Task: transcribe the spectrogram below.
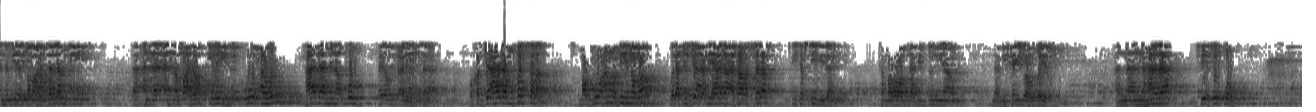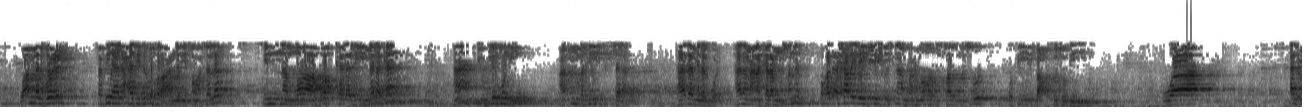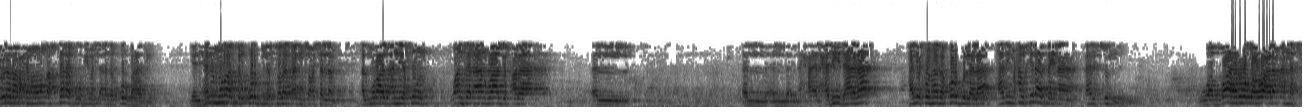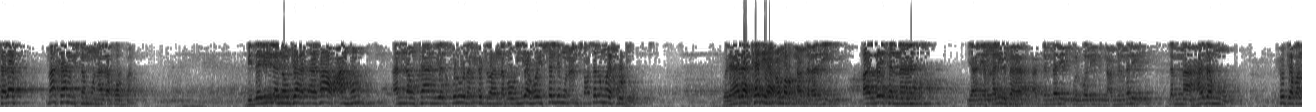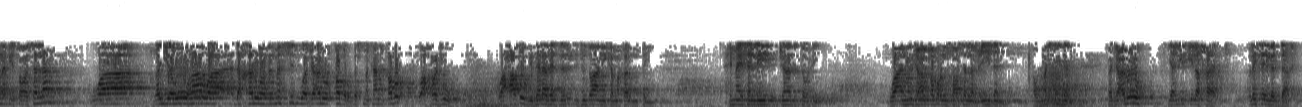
النبي صلى الله عليه وسلم في أن أن الله يرد إليه روحه هذا من القرب فيرد عليه السلام. وقد جاء هذا مفسرا مرفوعا وفيه نظر ولكن جاء في هذا آثار السلف في تفسير ذلك. كما روى ابن أبي الدنيا وابن أبي شيبة وغيره أن أن هذا في, في القرب. وأما البعد ففيها الأحاديث الأخرى عن النبي صلى الله عليه وسلم إن الله وكل لي ملكا ها يبلغني عن أمتي السلام. هذا من البعد هذا معنى كلام المصنف. وقد أشار إليه شيخ الإسلام رحمه الله في الصالح المسعود وفي بعض كتبه. والعلماء رحمه الله اختلفوا في مسألة القرب هذه. يعني هل المراد بالقرب من الصلاة عليه وسلم؟ المراد أن يكون وأنت الآن واقف على الحديد هذا هل يكون هذا قرب ولا لا؟ هذه محل خلاف بين أهل السنة. والظاهر والله أعلم أن السلف ما كانوا يسمون هذا قربا. بدليل أنه جاءت آثار عنهم أنهم كانوا يدخلون الحجرة النبوية ويسلمون عن صلى الله عليه وسلم ويخرجون. ولهذا كره عمر بن عبد العزيز قال ليس الناس يعني الخليفة عبد الملك والوليد بن عبد الملك لما هدموا حجر النبي صلى الله عليه وسلم وغيروها ودخلوها في المسجد وجعلوا القبر بس مكان القبر وأخرجوه وأحاطوه بثلاثة جدران كما قال ابن القيم حماية لجناب التوحيد. وأن يجعل قبر النبي صلى الله عليه وسلم عيدا أو مسجدا فجعلوه يعني إلى الخارج وليس إلى الداخل.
